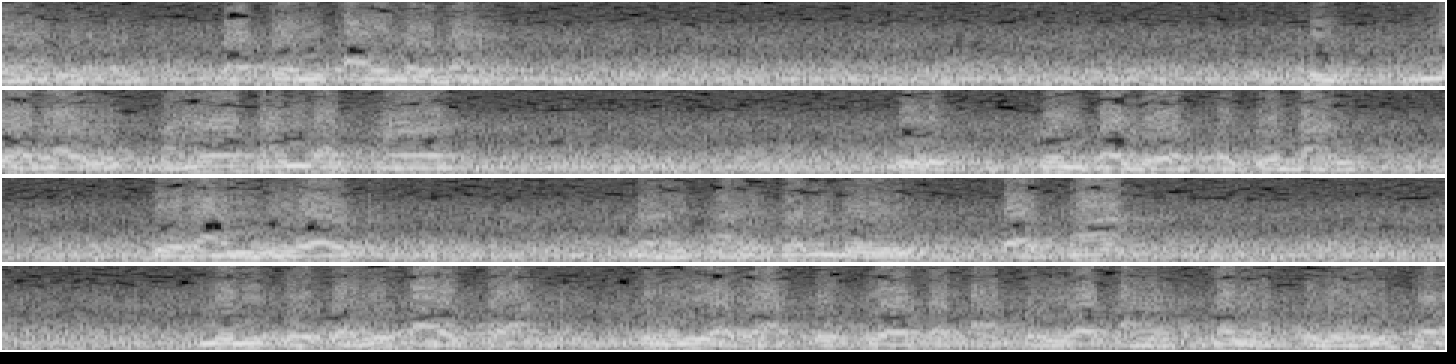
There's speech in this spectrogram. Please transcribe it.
นาดไหนจะเป็นไปไม่ได้คือเรียกว่าอุปาสัมปทาที่เป็นประโยชน์ปัจจุบันที่เรามีเราหน่อยผ่านต้นมือแต่พระมีสิ่งที่ไปก่อนจึงเรียกว่าเป็นเพื่อประกาปนว่าตาสนับสนุนเพื่อ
